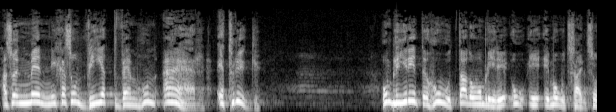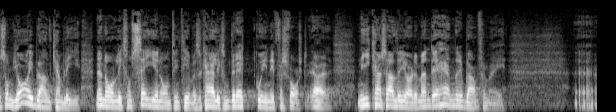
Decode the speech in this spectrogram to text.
Alltså en människa som vet vem hon är, är trygg. Hon blir inte hotad om hon blir emotsagd så som jag ibland kan bli. När någon liksom säger någonting till mig så kan jag liksom direkt gå in i försvars... Ja, ni kanske aldrig gör det men det händer ibland för mig. Eh,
